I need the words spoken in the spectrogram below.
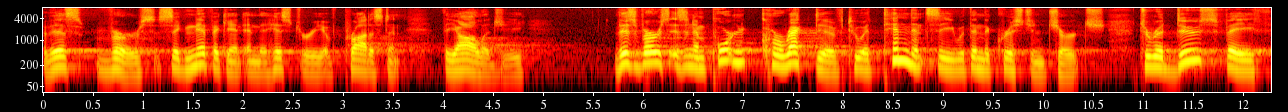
This verse, significant in the history of Protestant theology, this verse is an important corrective to a tendency within the Christian church to reduce faith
